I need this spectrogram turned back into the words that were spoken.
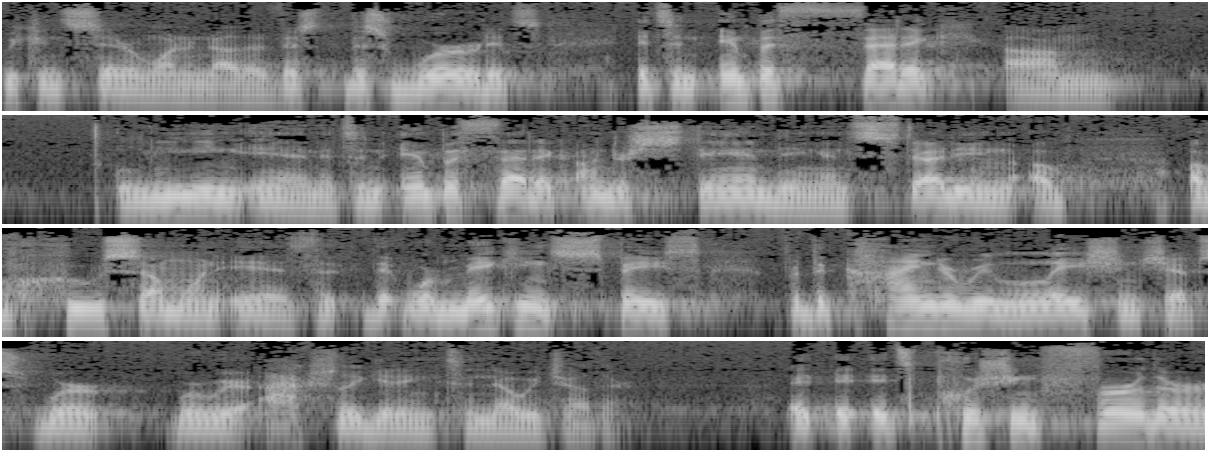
We consider one another. This, this word, it's, it's an empathetic um, leaning in, it's an empathetic understanding and studying of, of who someone is, that, that we're making space for the kind of relationships where, where we're actually getting to know each other. It, it, it's pushing further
